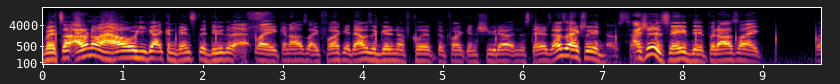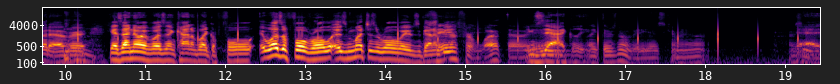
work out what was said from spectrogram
but it's, I don't know how he got convinced to do that. Like, and I was like, "Fuck it, that was a good enough clip to fucking shoot out in the stairs." That was actually, a, That was I should have saved it, but I was like, whatever, mm. because I know it wasn't kind of like a full. It was a full roll, as much as a rollaway was gonna save be. it for what though? Exactly. Like, there's no videos coming out. Yeah,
